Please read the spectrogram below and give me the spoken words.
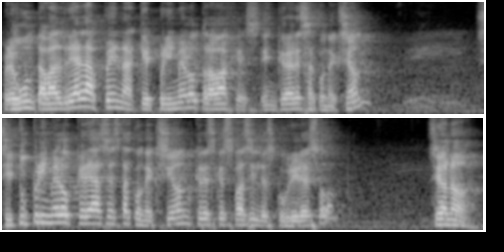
Pregunta, ¿valdría la pena que primero trabajes en crear esa conexión? Si tú primero creas esta conexión, ¿crees que es fácil descubrir esto? ¿Sí o no?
